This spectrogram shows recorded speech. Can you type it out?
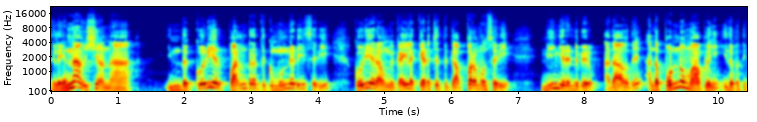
இதில் என்ன விஷயம்னா இந்த கொரியர் பண்ணுறதுக்கு முன்னாடியும் சரி கொரியர் அவங்க கையில் கிடைச்சதுக்கு அப்புறமும் சரி நீங்கள் ரெண்டு பேரும் அதாவது அந்த பொண்ணும் மாப்பிள்ளையும் இதை பற்றி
